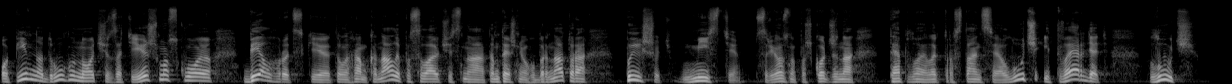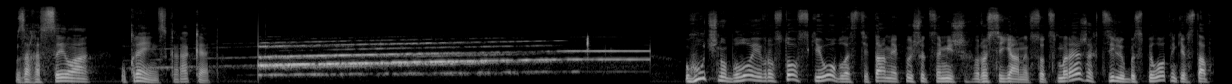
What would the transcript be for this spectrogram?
о пів на другу ночі за тією ж Москвою білгородські телеграм-канали, посилаючись на тамтешнього губернатора, пишуть в місті серйозно пошкоджена теплоелектростанція Луч і твердять, Луч загасила українська ракета. Гучно було і в Ростовській області. Там, як пишуть самі ж росіяни в соцмережах, цілю безпілотників став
